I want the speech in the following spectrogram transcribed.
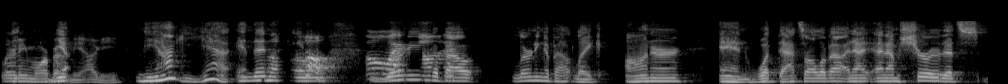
Learning more about Yeah. Miyagi. miyagi yeah and then Um, Oh, oh learning about learning about like honor and what that's all about. And i and i'm sure that's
